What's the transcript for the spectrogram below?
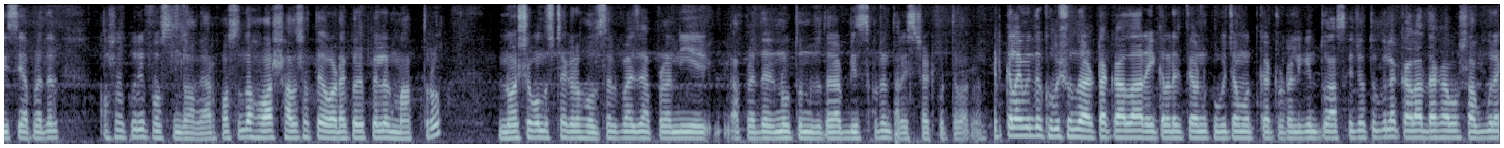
দিছি আপনাদের, আশা করি পছন্দ হবে। আর পছন্দ হওয়ার সাথে সাথে অর্ডার করে ফেলেন মাত্র নয়শো পঞ্চাশ টাকা করে হোলসেল প্রাইসে আপনারা নিয়ে আপনাদের নতুন যারা বিজনেস করেন তারা স্টার্ট করতে পারবেন। রেড কালার মধ্যে খুবই সুন্দর একটা কালার এই কালার দেখতে পারেন, খুবই চমৎকার টোটালি কিন্তু আজকে যতগুলো কালার দেখাবো সবগুলো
